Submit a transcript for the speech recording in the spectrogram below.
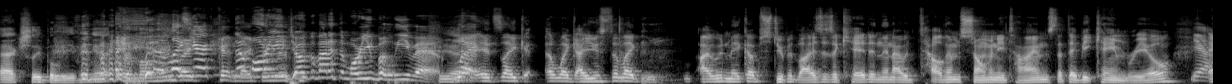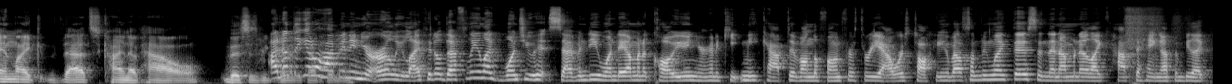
actually believing it for a moment. like, like, you're, the more you joke about it, the more you believe it. Yeah. yeah, Like, it's like like I used to like I would make up stupid lies as a kid and then I would tell them so many times that they became real. Yeah. And like that's kind of how this is because I don't think it'll happen in your early life. It'll definitely like once you hit 70, one day I'm gonna call you and you're gonna keep me captive on the phone for three hours talking about something like this, and then I'm gonna like have to hang up and be like,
